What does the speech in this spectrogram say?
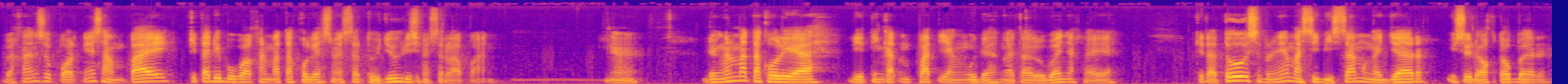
Bahkan supportnya sampai kita dibukakan mata kuliah semester 7 di semester 8. Nah, dengan mata kuliah di tingkat 4 yang udah nggak terlalu banyak lah ya. Kita tuh sebenarnya masih bisa mengejar wisuda Oktober.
